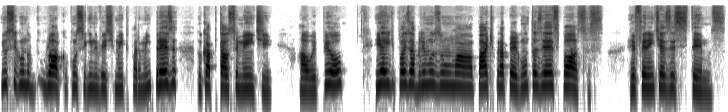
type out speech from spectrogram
E o segundo bloco, conseguindo investimento para uma empresa, no capital semente ao IPO. E aí depois abrimos uma parte para perguntas e respostas referente a esses temas.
